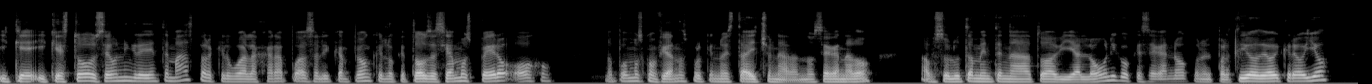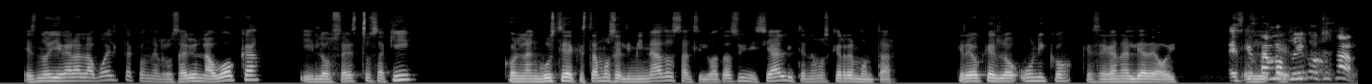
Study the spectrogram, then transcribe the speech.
y que, y que esto sea un ingrediente más para que el Guadalajara pueda salir campeón, que es lo que todos deseamos, pero ojo, no podemos confiarnos porque no está hecho nada, no se ha ganado absolutamente nada todavía. Lo único que se ganó con el partido de hoy, creo yo, es no llegar a la vuelta con el rosario en la boca y los cestos aquí, con la angustia de que estamos eliminados al silbatazo inicial y tenemos que remontar. Creo que es lo único que se gana el día de hoy. Es que estamos vivos, César.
